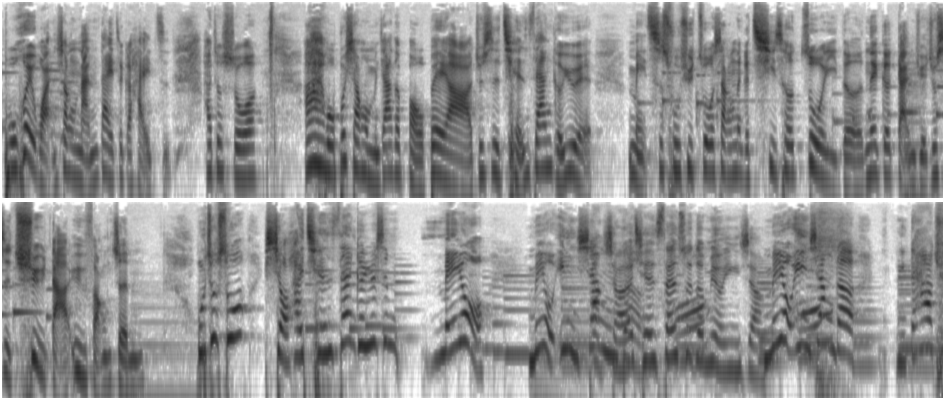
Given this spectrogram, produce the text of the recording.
不会晚上难带这个孩子。他就说，哎，我不想我们家的宝贝啊，就是前三个月每次出去坐上那个汽车座椅的那个感觉，就是去打预防针。我就说，小孩前三个月是没有没有印象的，小孩前三岁都没有印象。没有印象的，你带他去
